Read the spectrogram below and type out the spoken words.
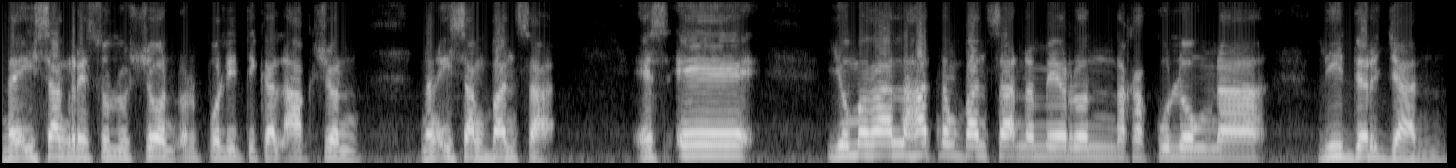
na isang resolusyon or political action ng isang bansa, is eh, yung mga lahat ng bansa na meron nakakulong na leader dyan,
